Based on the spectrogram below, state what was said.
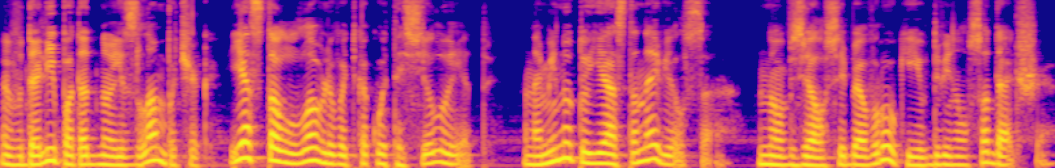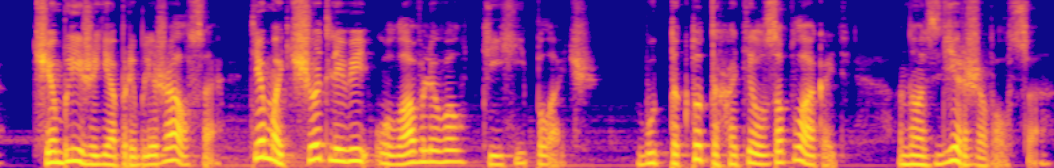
Вдали под одной из лампочек я стал улавливать какой-то силуэт. На минуту я остановился. но взял себя в руки и двинулся дальше. Чем ближе я приближался, тем отчетливей улавливал тихий плач. Будто кто-то хотел заплакать, но сдерживался.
